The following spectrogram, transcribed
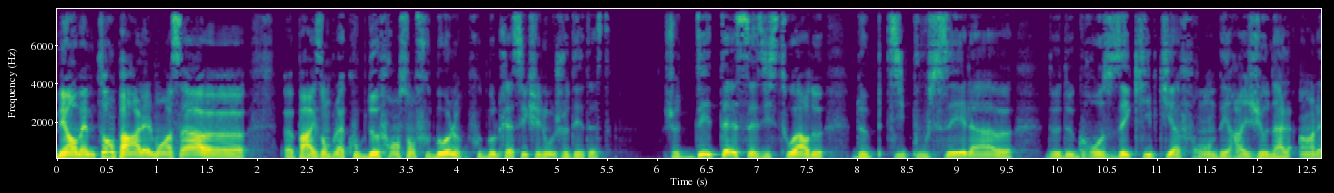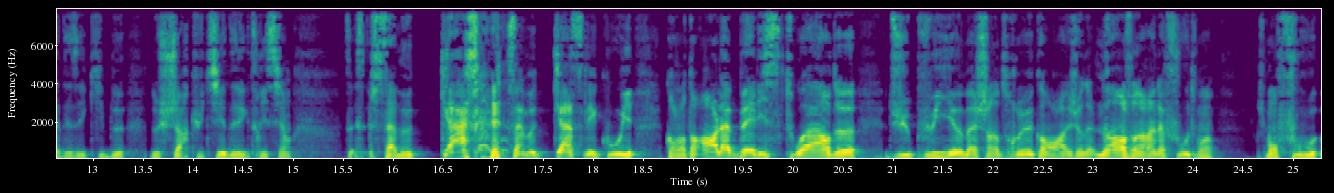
Mais en même temps, parallèlement à ça, euh, euh, par exemple la Coupe de France en football, football classique chez nous, je déteste. Je déteste ces histoires de, de petits poussés là, euh, de, de, grosses équipes qui affrontent des régionales 1, là, des équipes de, de charcutiers, d'électriciens. Ça, ça me casse, ça me casse les couilles quand j'entends oh la belle histoire de du puits euh, machin truc en régional. Non, j'en ai rien à foutre moi. Je m'en fous.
